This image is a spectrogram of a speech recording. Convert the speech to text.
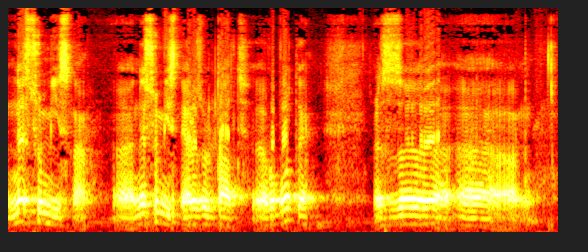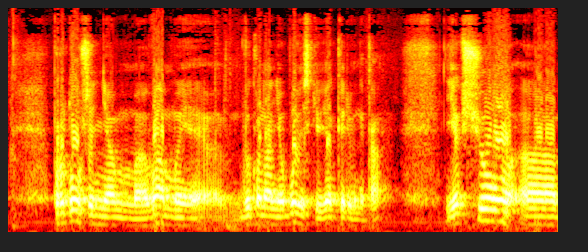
несумісна, е, несумісний результат роботи з продовженням вами виконання обов'язків як керівника. Якщо е,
